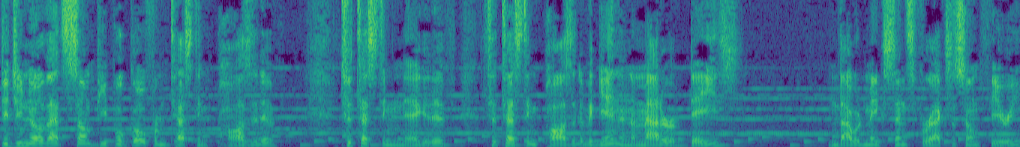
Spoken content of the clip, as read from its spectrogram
Did you know that some people go from testing positive to testing negative to testing positive again in a matter of days? That would make sense for exosome theory,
